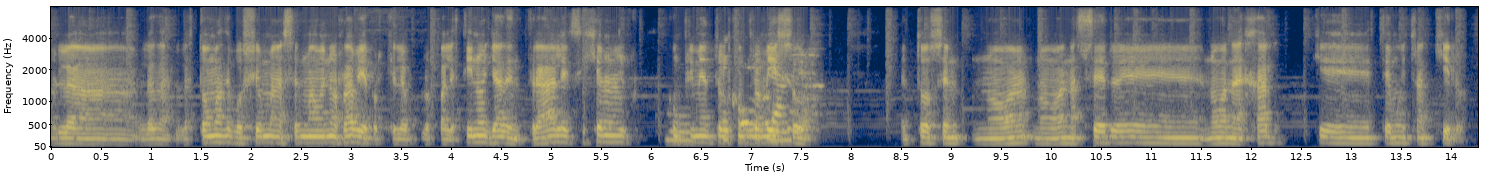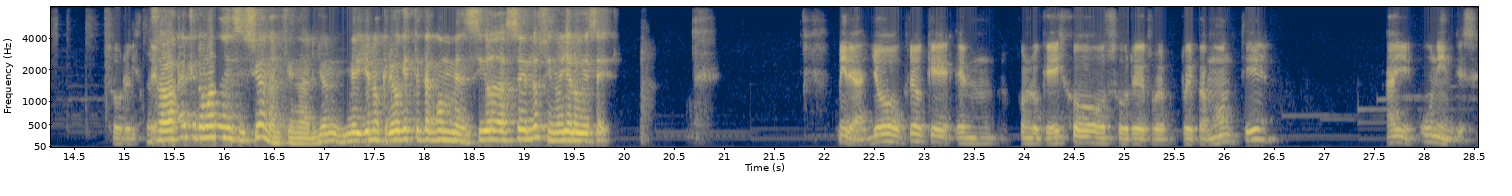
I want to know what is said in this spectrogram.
las tomas de posición van a ser más o menos rápidas porque los palestinos ya de entrada le exigieron el mm, cumplimiento del compromiso entonces no, van, no van a hacer, eh, no van a dejar que esté muy tranquilo sobre el tema. O sea, va a tener que tomar una decisión al final. Yo, yo no creo que esté tan convencido de hacerlo, si no ya lo hubiese hecho. Mira, yo creo que con lo que dijo sobre Repamonti, hay un índice.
